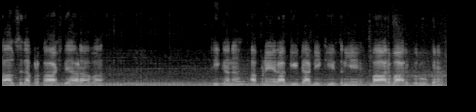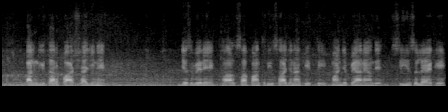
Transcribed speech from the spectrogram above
ਖਾਲਸੇ ਦਾ ਪ੍ਰਕਾਸ਼ ਦਿਹਾੜਾ ਵਾ। ਠੀਕ ਹੈ ਨਾ? ਆਪਣੇ ਰਾਗੀ ਢਾਡੀ ਕੀਰਤਨੀਏ ਬਾਰ-ਬਾਰ ਗੁਰੂ ਗ੍ਰੰਥ ਕਲਗੀਧਰ ਪਾਤਸ਼ਾਹ ਜੀ ਨੇ ਜਿਸ ਵੇਲੇ ਖਾਲਸਾ ਪੰਥ ਦੀ ਸਾਜਨਾ ਕੀਤੀ, ਪੰਜ ਪਿਆਰਿਆਂ ਦੇ ਸੀਸ ਲੈ ਕੇ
